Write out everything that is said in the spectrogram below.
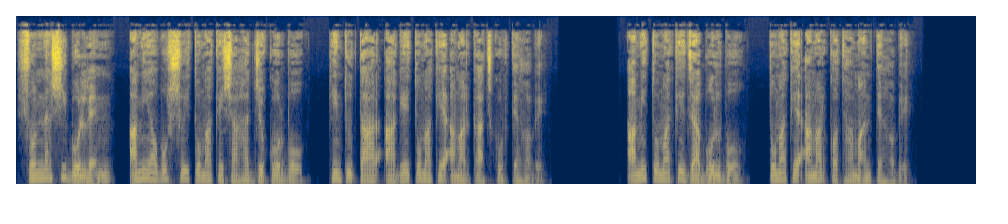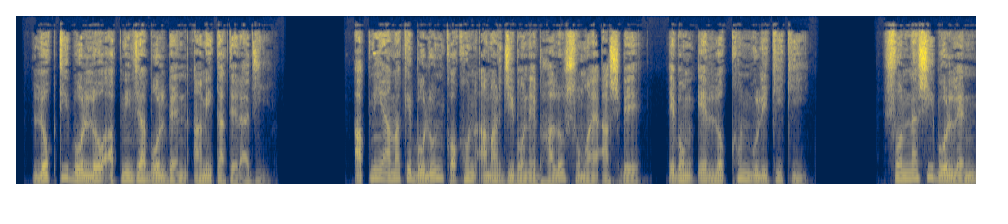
সন্ন্যাসী বললেন, আমি অবশ্যই তোমাকে সাহায্য করব, কিন্তু তার আগে তোমাকে আমার কাজ করতে হবে। আমি তোমাকে যা বলব, তোমাকে আমার কথা মানতে হবে। লোকটি বলল, আপনি যা বলবেন, আমি তাতে রাজি। আপনি আমাকে বলুন কখন আমার জীবনে ভালো সময় আসবে এবং এর লক্ষণগুলি কি কি? সন্ন্যাসী বললেন,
